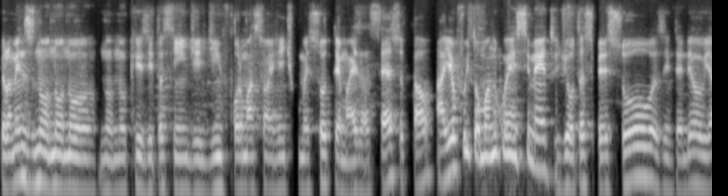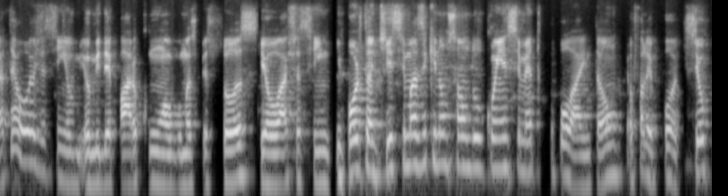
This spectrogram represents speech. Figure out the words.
pelo menos no, no, no, no, no quesito, assim, de, de informação, a gente começou a ter mais acesso e tal. Aí eu fui tomando conhecimento de outras pessoas, entendeu? E até hoje, assim, eu, eu me deparo com algumas pessoas que eu acho, assim, importantíssimas e que não são do conhecimento popular. Então, eu falei, pô, se eu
